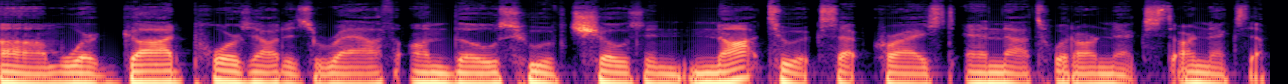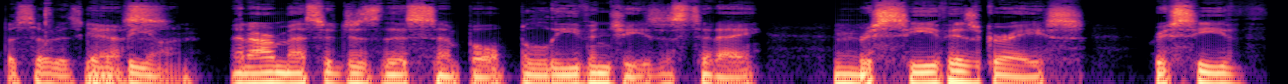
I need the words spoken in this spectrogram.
um, where God pours out his wrath on those who have chosen not to accept Christ and that's what our next our next episode is going to be on. And our message is this simple believe in Jesus today, Mm. receive his grace, receive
